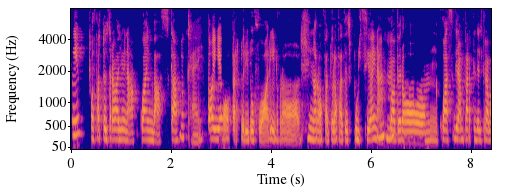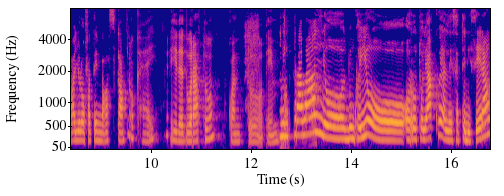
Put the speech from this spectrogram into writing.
Sì, ho fatto il travaglio in acqua, in vasca. Ok. Poi ho partorito fuori, non ho, non ho fatto la fase espulsiva in acqua, mm-hmm. però quasi gran parte del travaglio l'ho fatta in vasca. Ok. Ed è durato quanto tempo? Il travaglio, dunque io ho rotto le acque alle 7 di sera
